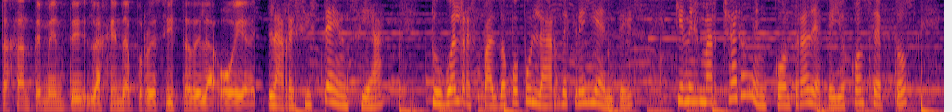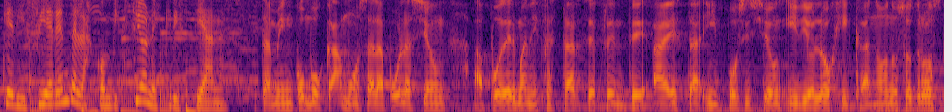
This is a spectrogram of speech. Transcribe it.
tajantemente la agenda progresista de la OEA. La resistencia tuvo el respaldo popular de creyentes, quienes marcharon en contra de aquellos conceptos que difieren de las convicciones cristianas. También convocamos a la población a poder manifestarse frente a esta imposición ideológica. ¿no? Nosotros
